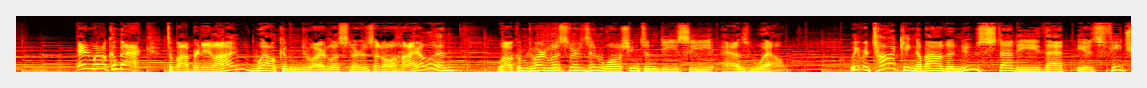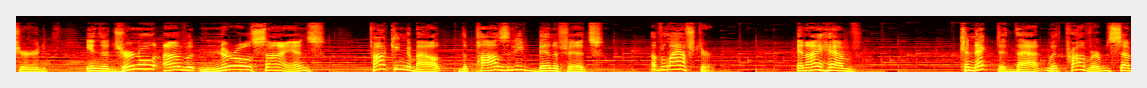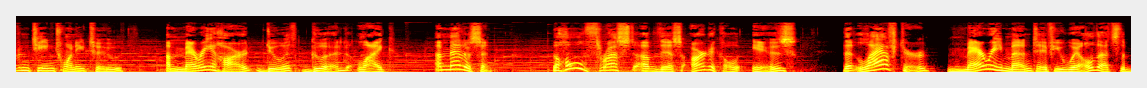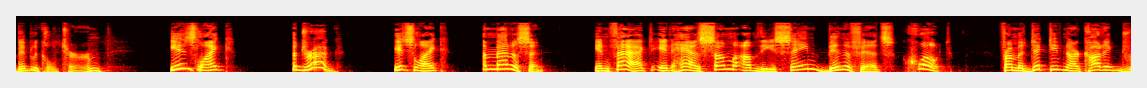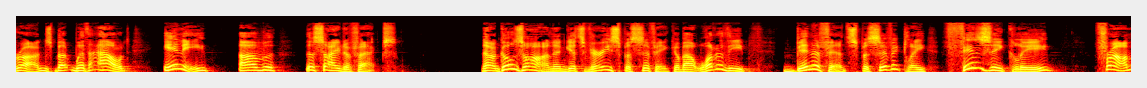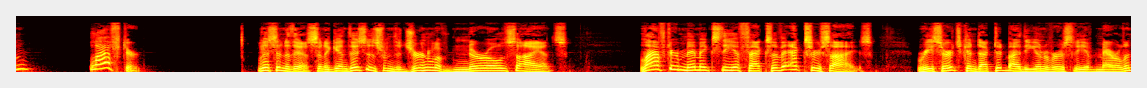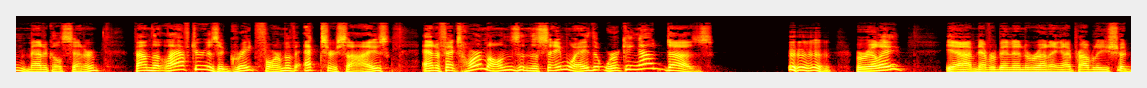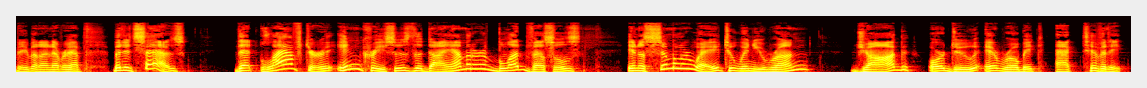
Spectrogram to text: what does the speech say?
And welcome back to Bob Burney Live. Welcome to our listeners in Ohio and welcome to our listeners in Washington, D.C. as well. We were talking about a new study that is featured in the Journal of Neuroscience talking about the positive benefits of laughter. And I have connected that with Proverbs 17:22, a merry heart doeth good like a medicine. The whole thrust of this article is that laughter, merriment if you will, that's the biblical term, is like a drug. It's like a medicine. In fact, it has some of the same benefits, quote, from addictive narcotic drugs, but without any of the side effects. Now, it goes on and gets very specific about what are the benefits, specifically physically, from laughter. Listen to this. And again, this is from the Journal of Neuroscience. Laughter mimics the effects of exercise. Research conducted by the University of Maryland Medical Center found that laughter is a great form of exercise and affects hormones in the same way that working out does. really? Yeah, I've never been into running. I probably should be, but I never have. But it says that laughter increases the diameter of blood vessels in a similar way to when you run, jog, or do aerobic activity.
